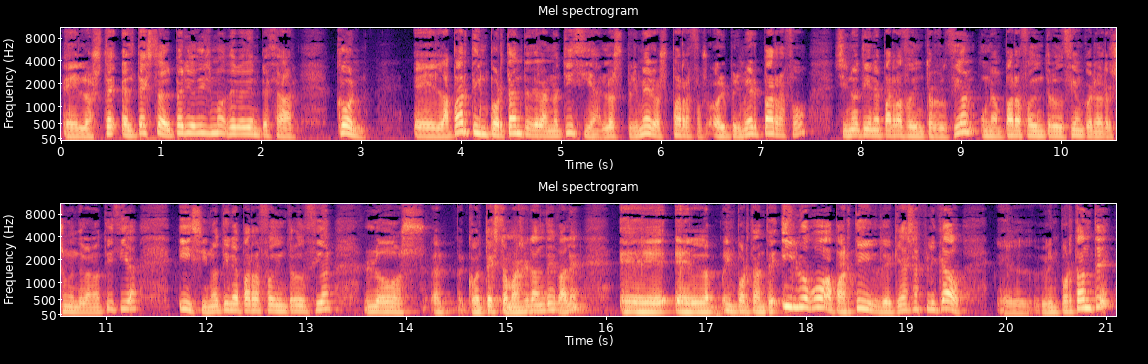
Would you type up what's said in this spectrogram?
eh, el texto del periodismo debe de empezar con la parte importante de la noticia, los primeros párrafos o el primer párrafo, si no tiene párrafo de introducción, un párrafo de introducción con el resumen de la noticia, y si no tiene párrafo de introducción, los, el contexto más grande, ¿vale? El importante. Y luego, a partir de que has explicado lo importante,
